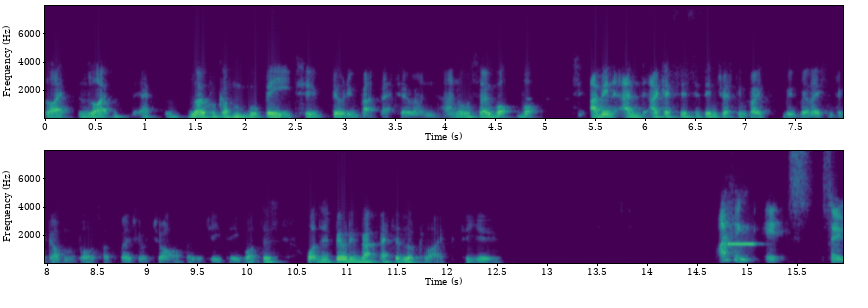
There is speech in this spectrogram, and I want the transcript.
like like uh, local government will be to building back better, and and also what what I mean, and I guess this is interesting both with relation to government, but also I suppose your job as a GP. What does what does building back better look like to you? I think it's so.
